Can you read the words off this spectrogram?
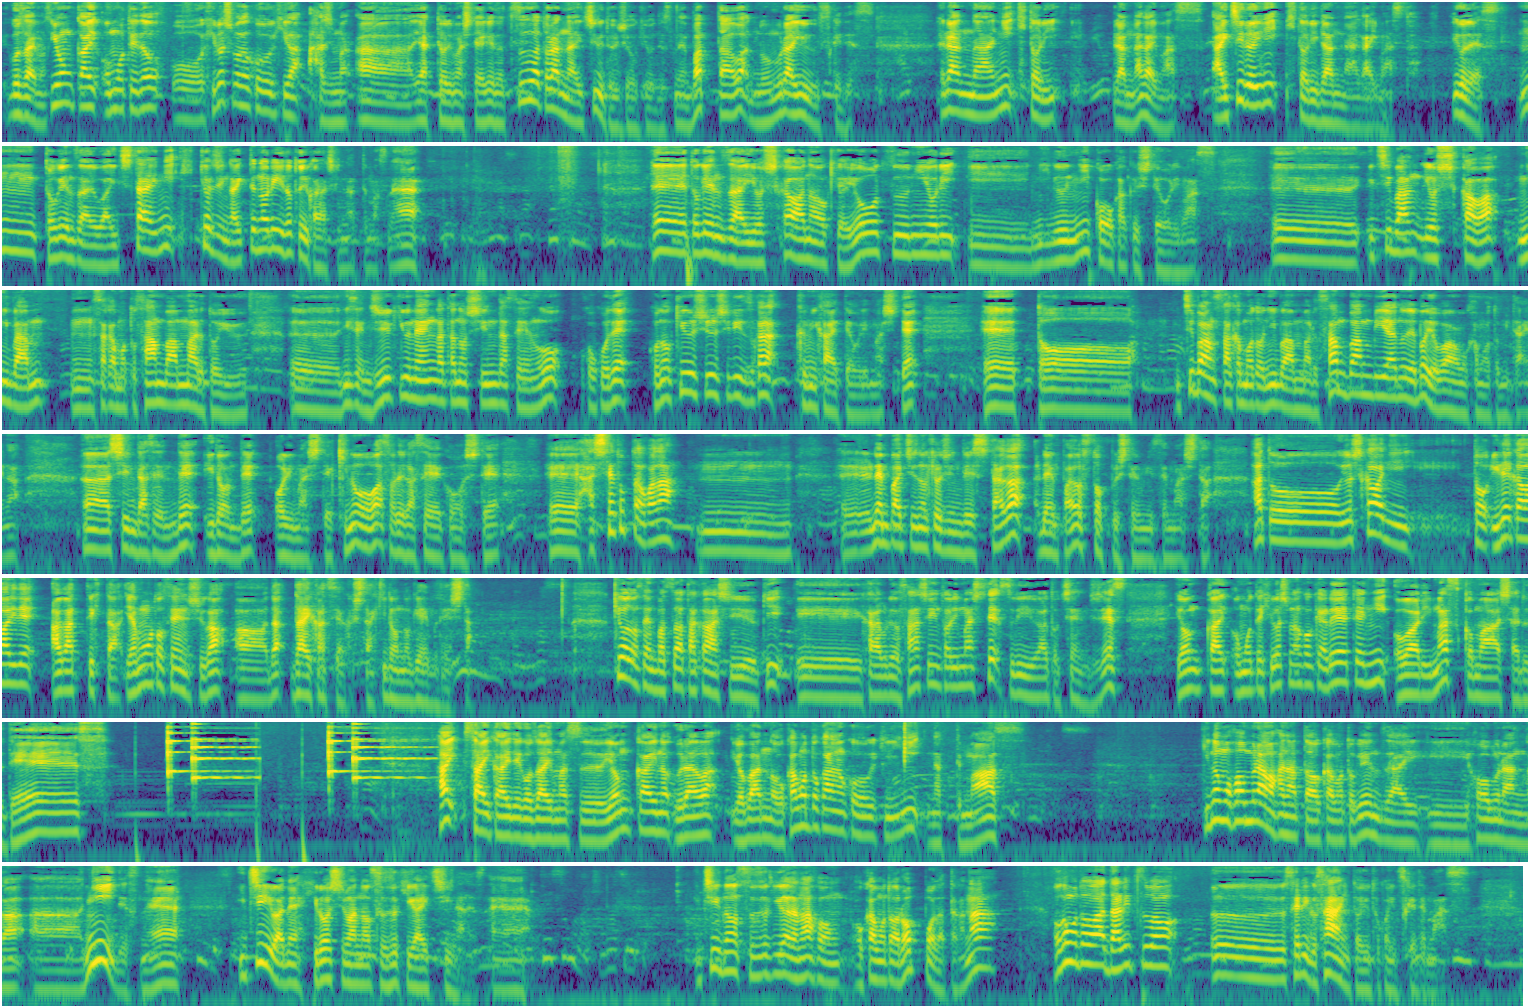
ございます。4回表の広島の攻撃が始ま、あやっておりまして、現在2アウトランナー1塁という状況ですね。バッターは野村祐介です。ランナーに1人ランナーがいます。あ、1塁に1人ランナーがいます。ということです。うーんと、現在は1対2、巨人が1点のリードという形になってますね。えーと、現在、吉川直樹は腰痛により、2軍に降格しております。えー、1番吉川、2番、うん、坂本、3番丸という、えー2019年型の新打線を、ここで、この九州シリーズから組み替えておりまして、えーっと、1番坂本、2番丸、3番ビアヌエバ、4番岡本みたいな、新打線で挑んでおりまして、昨日はそれが成功して、えー8点取ったのかな？うん、えー連敗中の巨人でしたが、連敗をストップしてみせました。あと、吉川に、と入れ替わりで上がってきた山本選手があ大活躍した昨日のゲームでした。今日の先発は高橋祐希、えー、空振りの三振取りまして、スリーアウトチェンジです。4回表、広島の攻撃は0点に終わります。コマーシャルです。はい、再開でございます。4回の裏は4番の岡本からの攻撃になってます。昨日もホームランを放った岡本、現在、ホームランが2位ですね。1位はね、広島の鈴木が1位なんですね。1位の鈴木が7本、岡本は6本だったかな。岡本は打率は、うーセリーグ3位というところにつけてます。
